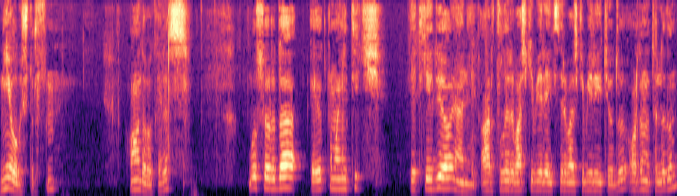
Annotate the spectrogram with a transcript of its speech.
Niye oluştursun? Ona da bakarız. Bu soruda elektromanyetik etki ediyor. Yani artıları başka bir yere, eksileri başka bir yere itiyordu. Oradan hatırladım.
